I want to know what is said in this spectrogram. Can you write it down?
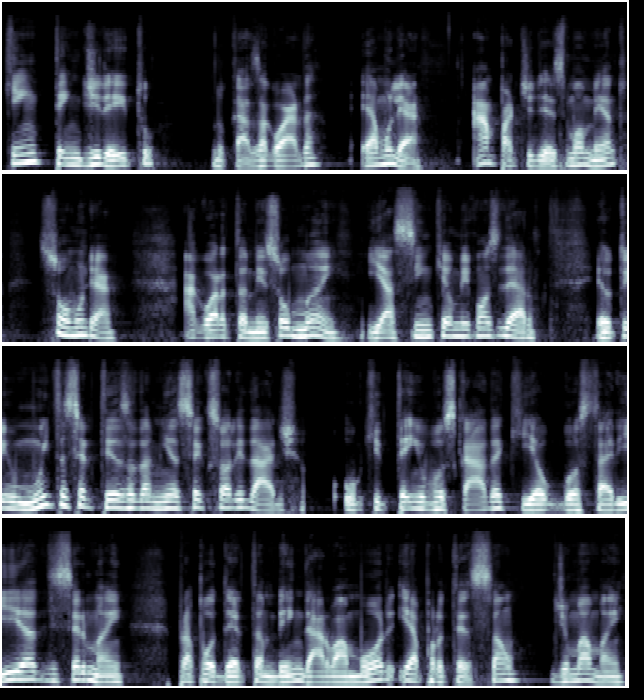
quem tem direito, no caso a guarda, é a mulher. A partir desse momento, sou mulher. Agora também sou mãe e é assim que eu me considero. Eu tenho muita certeza da minha sexualidade. O que tenho buscado é que eu gostaria de ser mãe para poder também dar o amor e a proteção de uma mãe,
